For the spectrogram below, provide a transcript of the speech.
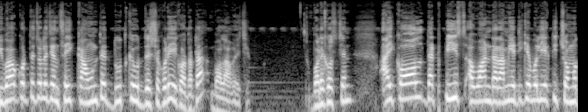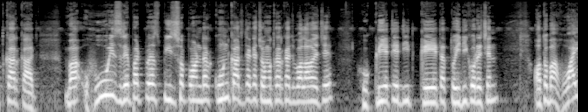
বিবাহ করতে চলেছেন, সেই কাউন্টের দূতকে উদ্দেশ্য করে এই কথাটা বলা হয়েছে। পরে question I call that piece a wonder আমি এটিকে বলি একটি চমৎকার কাজ। বা who is refer to piece of wonder কোন কাজটাকে চমৎকার কাজ বলা হয়েছে? হু ক্রিয়েটেড ইট ক্রিয়েটার তৈরি করেছেন? অথবা why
